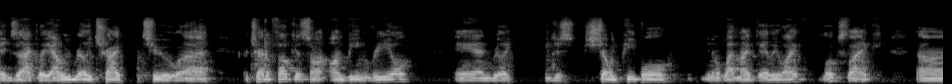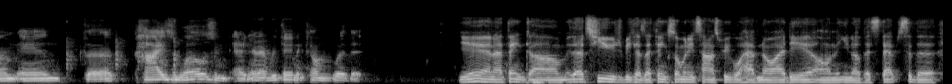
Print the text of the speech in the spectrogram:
Exactly. Yeah, we really try to uh, try to focus on, on being real and really just showing people, you know, what my daily life looks like um, and the highs and lows and, and everything that comes with it. Yeah, and I think um, that's huge because I think so many times people have no idea on you know the steps to the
